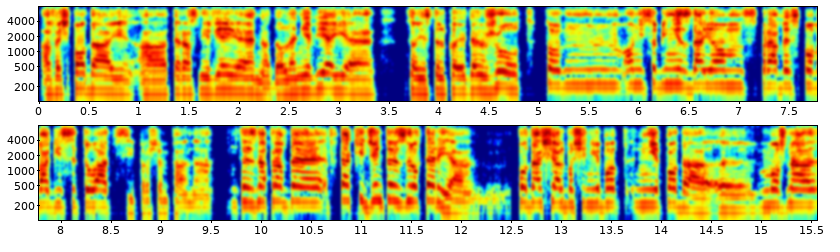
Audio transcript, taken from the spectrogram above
A weź podaj, a teraz nie wieje, na dole nie wieje, to jest tylko jeden rzut. To mm, oni sobie nie zdają sprawy z powagi sytuacji, proszę pana. To jest naprawdę, w taki dzień to jest loteria. Poda się albo się nie, nie poda. E, można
